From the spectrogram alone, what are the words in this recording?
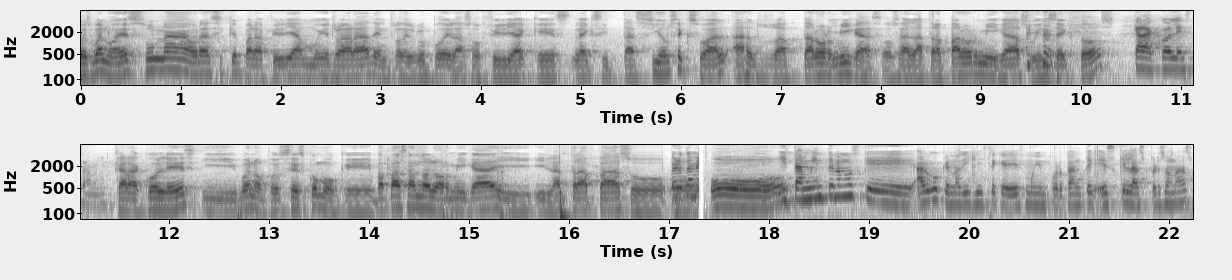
Pues bueno, es una ahora sí que parafilia muy rara dentro del grupo de la zoofilia, que es la excitación sexual al raptar hormigas, o sea, al atrapar hormigas o insectos. Caracoles también. Caracoles, y bueno, pues es como que va pasando la hormiga y, y la atrapas o... Pero o, también... O... Y también tenemos que, algo que no dijiste que es muy importante, es que las personas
